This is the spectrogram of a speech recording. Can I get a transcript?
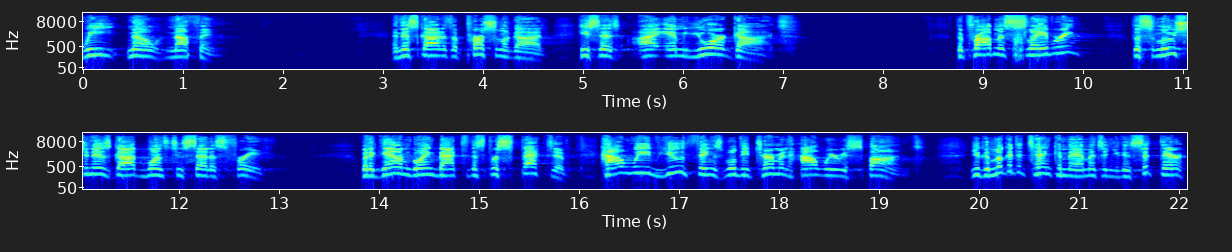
we know nothing. And this God is a personal God. He says, I am your God. The problem is slavery. The solution is God wants to set us free. But again, I'm going back to this perspective. How we view things will determine how we respond. You can look at the Ten Commandments and you can sit there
